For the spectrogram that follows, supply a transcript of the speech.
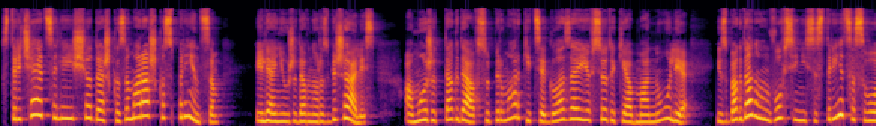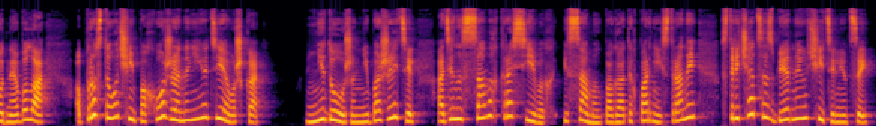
встречается ли еще Дашка-замарашка с принцем, или они уже давно разбежались, а может тогда в супермаркете глаза ее все-таки обманули, и с Богданом вовсе не сестрица сводная была, а просто очень похожая на нее девушка. Не должен небожитель, один из самых красивых и самых богатых парней страны, встречаться с бедной учительницей.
